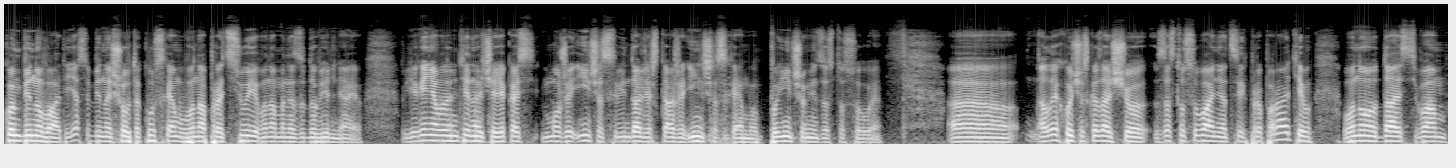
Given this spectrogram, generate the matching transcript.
комбінувати. Я собі знайшов таку схему, вона працює, вона мене задовільняє. У Євгенія Валентиновича якась, може, інша, він далі скаже, інша схема, по-іншому він застосовує. Е, Але хочу сказати, що застосування цих препаратів воно дасть вам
